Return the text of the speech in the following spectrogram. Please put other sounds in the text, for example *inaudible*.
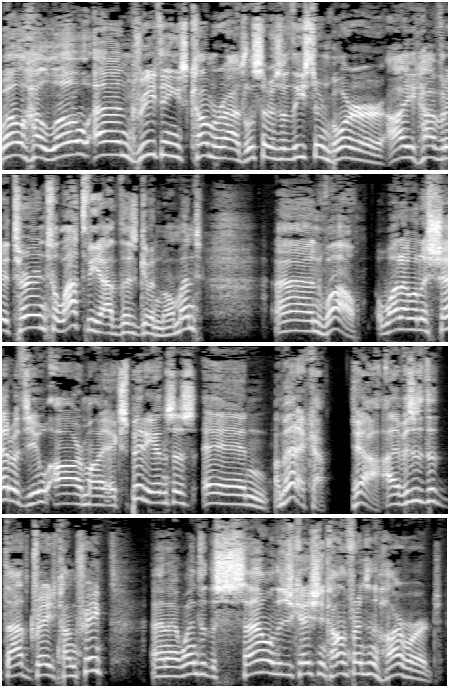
Well, hello and greetings, comrades, listeners of the Eastern Border. I have returned to Latvia at this given moment. And well, what I want to share with you are my experiences in America. Yeah, I visited that great country and I went to the Sound Education Conference in Harvard.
